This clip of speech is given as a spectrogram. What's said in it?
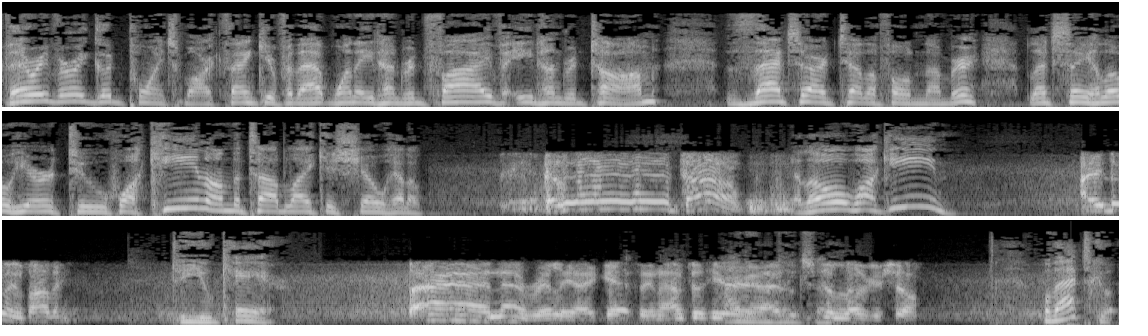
Very, very good points, Mark. Thank you for that. 1-800-5800-TOM. That's our telephone number. Let's say hello here to Joaquin on the Tom Leykis show. Hello. Hello, Tom. Hello, Joaquin. How you doing, Father? Do you care? Uh, not really, I guess. And I'm just here. I don't I, so. still love your show. Well, that's good.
